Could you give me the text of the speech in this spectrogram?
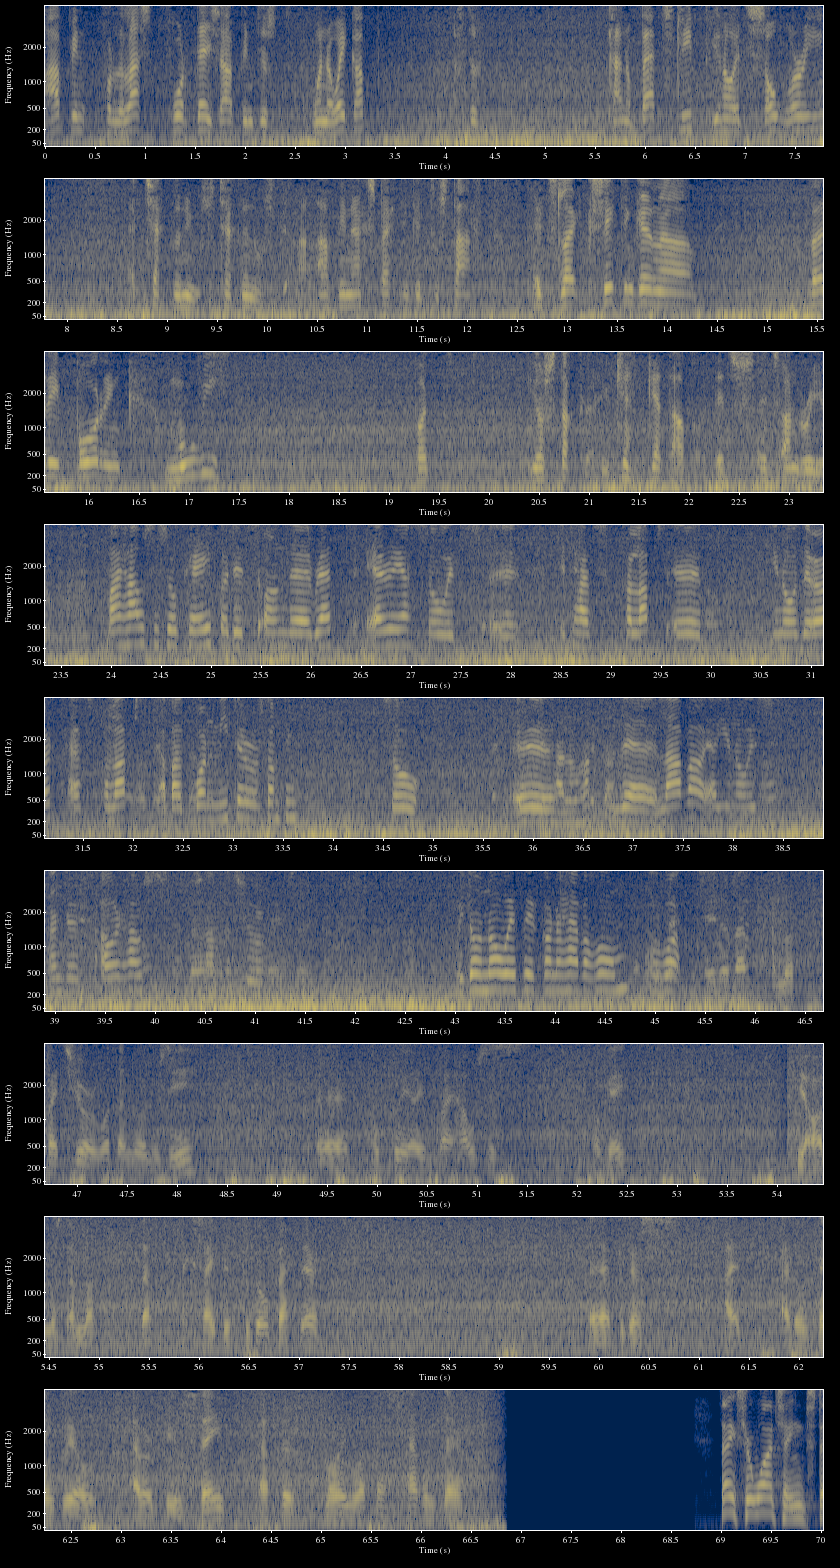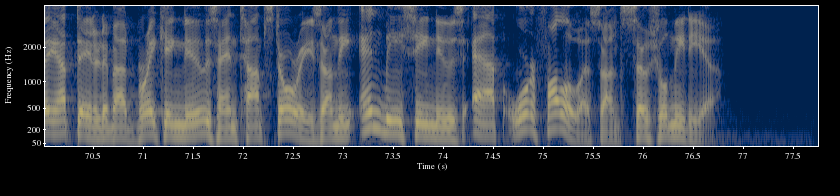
I've been, for the last four days, I've been just, when I wake up, after kind of bad sleep, you know, it's so worrying. I check the news, check the news. I've been expecting it to start. It's like sitting in a very boring movie, but you're stuck there. You can't get out of it. It's, it's unreal. My house is okay, but it's on the red area, so it's uh, it has collapsed. Uh, you know, the earth has collapsed about one meter or something. So uh, the lava, uh, you know, is under our house. So I'm not sure. We don't know if we're gonna have a home or what. I'm not quite sure what I'm going to see. Uh, hopefully, I, my house is okay. To be honest, I'm not that excited to go back there uh, because I I don't think we'll ever feel safe after knowing what has happened there. Thanks for watching. Stay updated about breaking news and top stories on the NBC News app or follow us on social media.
